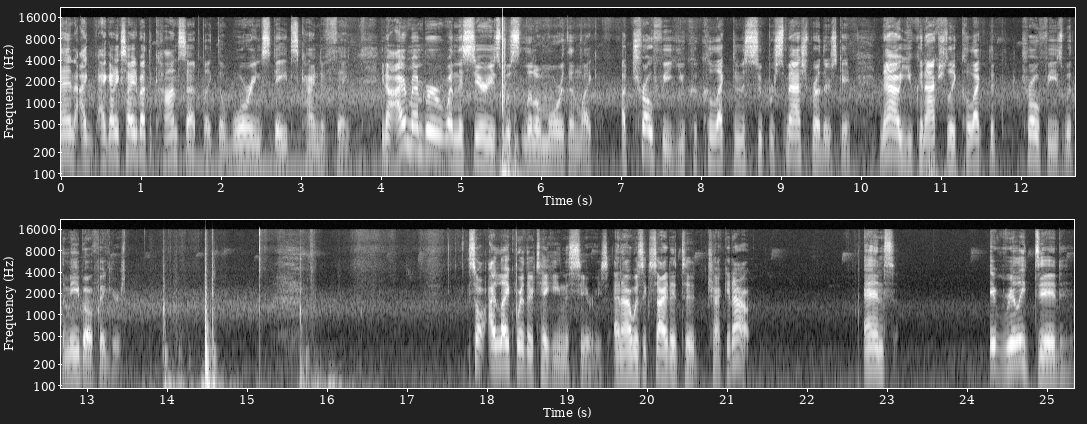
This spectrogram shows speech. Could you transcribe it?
and I, I got excited about the concept, like the warring states kind of thing. You know, I remember when this series was little more than like a trophy you could collect in a Super Smash Brothers game. Now you can actually collect the trophies with amiibo figures. So I like where they're taking the series, and I was excited to check it out. And it really did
